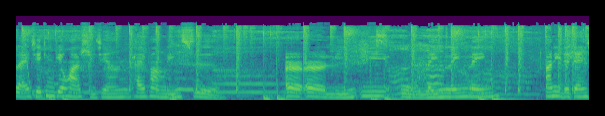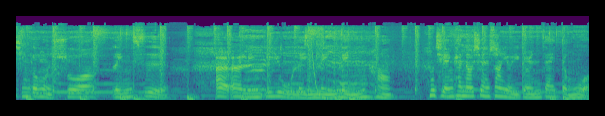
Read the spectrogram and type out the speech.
来接听电话时间，开放零四二二零一五零零零，把你的担心跟我说，零四二二零一五零零零。好，目前看到线上有一个人在等我，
